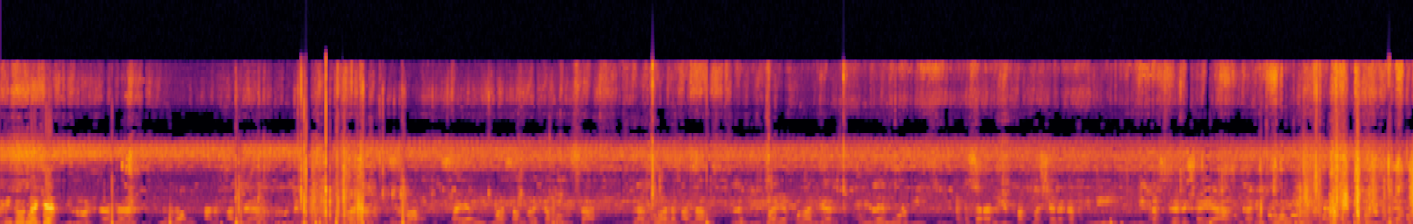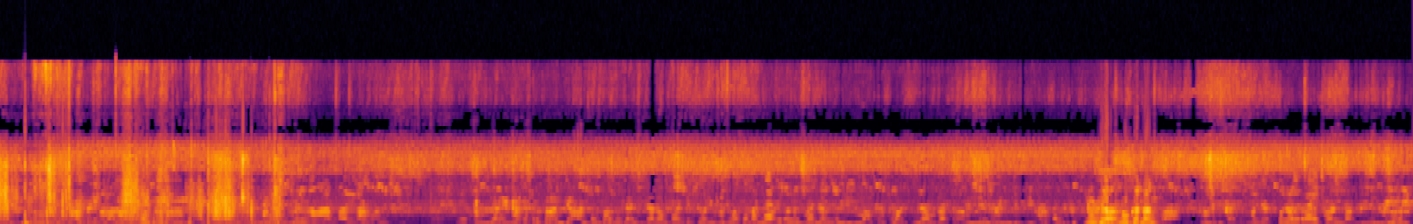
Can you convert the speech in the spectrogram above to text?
Untuk nak ya. di luar sana, dorong anak Anda mendengar lagu sebab sayang masa mereka membesar. Lagu anak-anak lebih banyak mengajar nilai murni. Pesanan hikmat masyarakat ini ikhlas dari saya, Kariko, dan Sampai hari ini Daripada perbelanjaan pembangunan di dalam budget 2022 sebanyak 5,16 bilion ringgit diperuntukkan Luga, luganan. peruntukan sebanyak 1,5 bilion ringgit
